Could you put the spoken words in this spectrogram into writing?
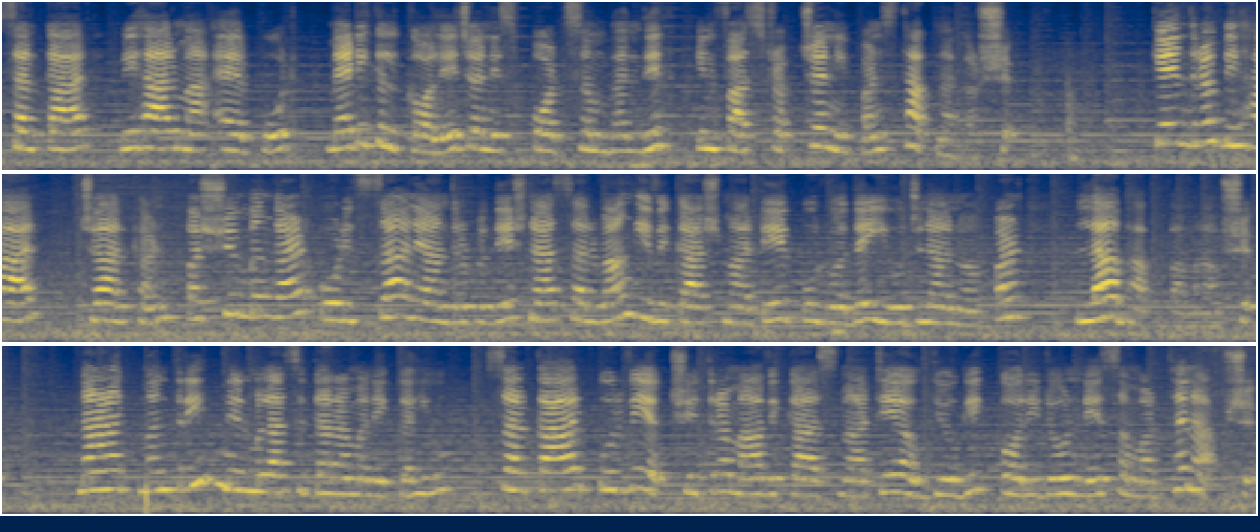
સરકાર બિહારમાં એરપોર્ટ, મેડિકલ કોલેજ અને સ્પોર્ટ સંબંધિત ઇન્ફ્રાસ્ટ્રક્ચરની પણ સ્થાપના કરશે. કેન્દ્ર બિહાર, ઝારખંડ, પશ્ચિમ બંગાળ, ઓડિશા અને આંધ્રપ્રદેશના સર્વાંગી વિકાસ માટે પૂર્વોદય યોજનાનો પણ લાભ આપવામાં આવશે. નાણામંત્રી નિર્મલા સીતારામને કહ્યું, સરકાર પૂર્વીય ક્ષેત્રમાં વિકાસ માટે ઔદ્યોગિક કોરિડોરને સમર્થન આપશે.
